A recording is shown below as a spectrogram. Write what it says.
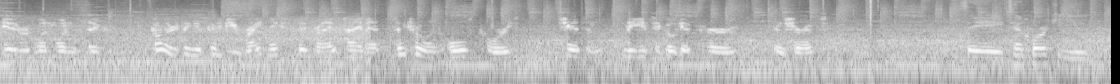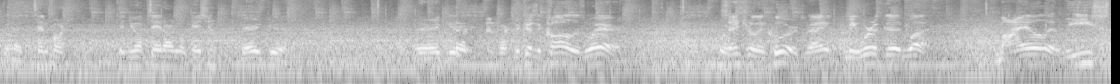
Hey, 116. Caller thing is going to be right next to the drive time at Central and Old Coors. She had to leave to go get her insurance. Say 10-4, can you, go ahead, 10-4. Can you update our location? Very good. Very good. Yes, Because the call is where? Central and Coors, right? I mean, we're a good, what, mile at least,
